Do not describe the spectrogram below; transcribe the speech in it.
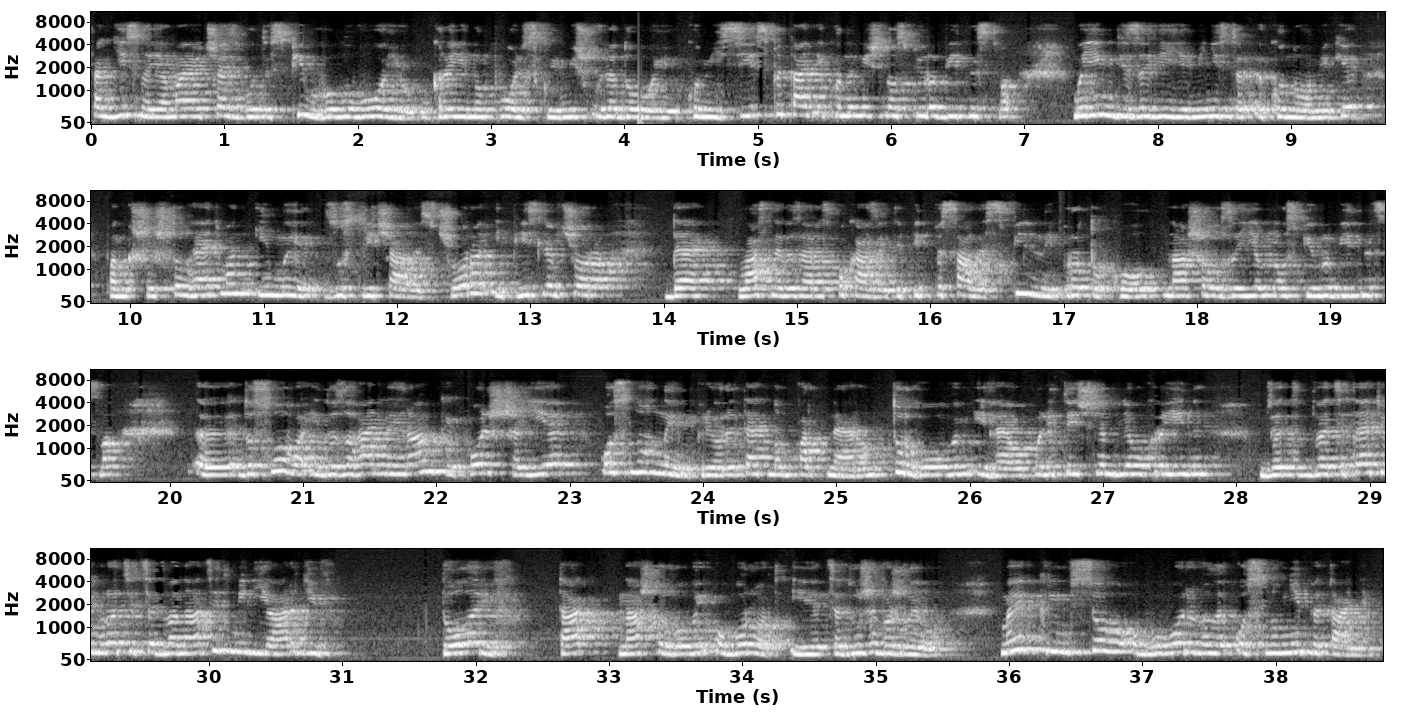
Так, дійсно, я маю честь бути співголовою Україно-польської міжурядової комісії з питань економічного співробітництва. Моїм візаві є міністр економіки пан Кшиштоф Гетьман. І ми зустрічались вчора і післявчора, де власне ви зараз показуєте, підписали спільний протокол нашого взаємного співробітництва. Е, До слова і до загальної рамки Польща є основним пріоритетним партнером торговим і геополітичним для України. У 2023 році це 12 мільярдів доларів. Так, наш торговий оборот, і це дуже важливо. Ми, крім всього, обговорювали основні питання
